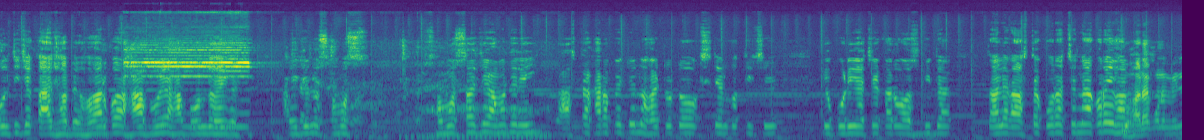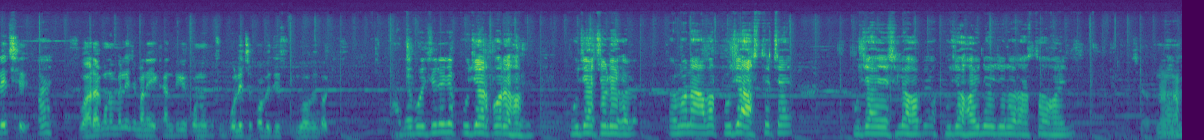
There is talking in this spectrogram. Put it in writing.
বলতে যে কাজ হবে হওয়ার পর হাফ হয়ে হাফ বন্ধ হয়ে গেছে। এই জন্য সমস্যা। সমস্যা যে আমাদের এই রাস্তা খারাপের জন্য হয় টোটো অ্যাক্সিডেন্ট করতেছে কেউ পড়ে যাচ্ছে কারও অসুবিধা তাহলে রাস্তা করাচ্ছে না করাই ভালো। ভাড়া কোনো মিলেছে? হ্যাঁ। ভাড়া কোনো মিলেছে? মানে এখান থেকে কোনো কিছু বলেছে কবে দিয়ে শুরু হবে বা কিছু? আগে বলছিল যে পূজার পরে হবে। পূজা চলে গেল। তার মানে আবার পূজা আসতে চায়। পূজা আসলে হবে পূজা হয়নি ওই জন্য রাস্তাও হয়নি। আচ্ছা, আপনার নাম?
